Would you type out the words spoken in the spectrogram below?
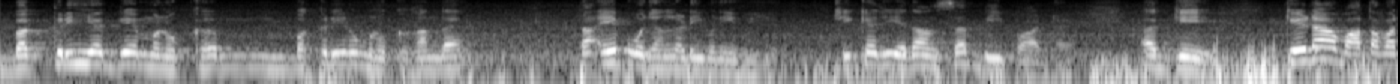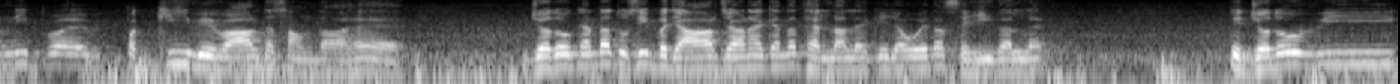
ਬੱਕਰੀ ਅੱਗੇ ਮਨੁੱਖ, ਬੱਕਰੀ ਨੂੰ ਮਨੁੱਖ ਖਾਂਦਾ ਤਾਂ ਇਹ ਭੋਜਨ ਲੜੀ ਬਣੀ ਹੋਈ ਹੈ। ਠੀਕ ਹੈ ਜੀ, ਇਹਦਾ ਆਨਸਰ ਬੀ ਪਾਰਟ ਹੈ। ਅੱਗੇ, ਕਿਹੜਾ ਵਾਤਾਵਰਣੀ ਪੱਖੀ ਵਿਵਹਾਰ ਦਸਾਉਂਦਾ ਹੈ? ਜਦੋਂ ਕਹਿੰਦਾ ਤੁਸੀਂ ਬਾਜ਼ਾਰ ਜਾਣਾ ਕਹਿੰਦਾ ਥੈਲਾ ਲੈ ਕੇ ਜਾਓ, ਇਹ ਤਾਂ ਸਹੀ ਗੱਲ ਹੈ। ਅਤੇ ਜਦੋਂ ਵੀ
